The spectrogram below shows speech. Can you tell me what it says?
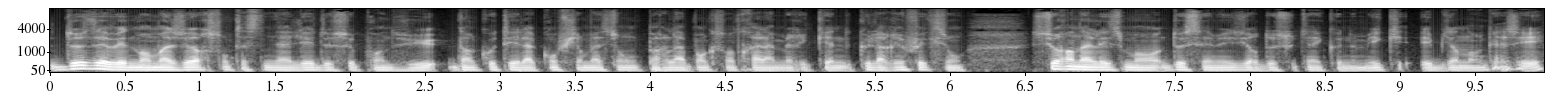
Deux événements majeurs sont à signaler de ce point de vue. D'un côté, la confirmation par la Banque centrale américaine que la réflexion sur un allègement de ces mesures de soutien économique est bien engagée.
